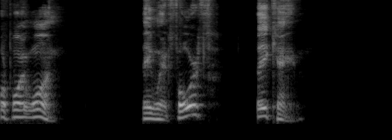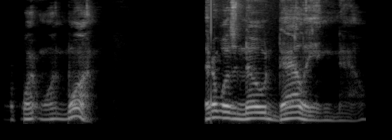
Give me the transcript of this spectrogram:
4.1 They went forth, they came. 4.11 There was no dallying now.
